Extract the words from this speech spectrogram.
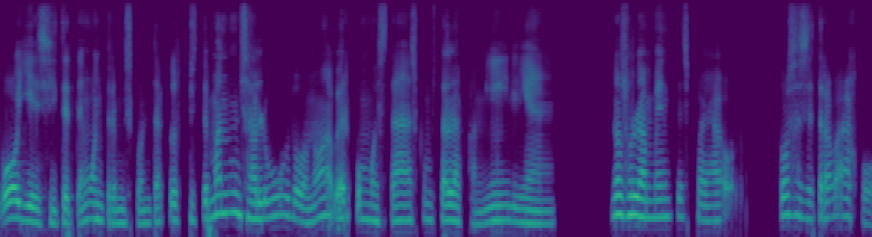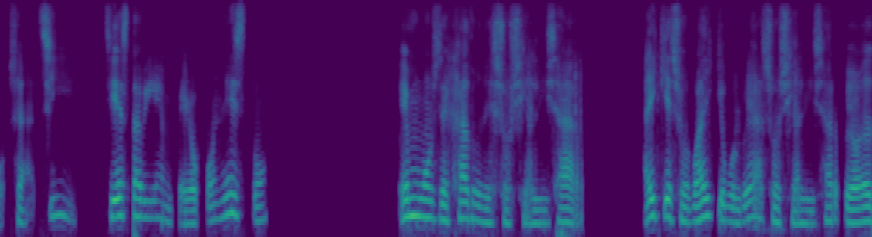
Oye, si te tengo entre mis contactos, pues te mando un saludo, ¿no? A ver cómo estás, cómo está la familia. No solamente es para cosas de trabajo, o sea, sí, sí está bien, pero con esto hemos dejado de socializar. Hay que, hay que volver a socializar, pero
